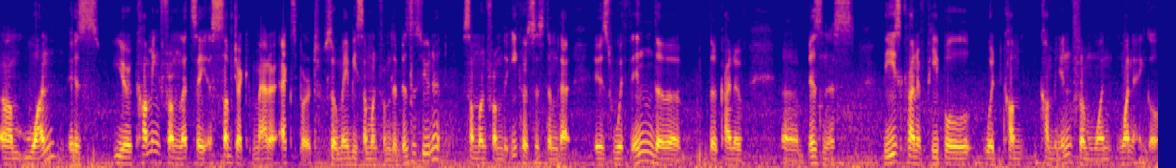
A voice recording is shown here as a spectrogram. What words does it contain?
Um, one is you're coming from, let's say, a subject matter expert. So maybe someone from the business unit, someone from the ecosystem that is within the the kind of uh, business. These kind of people would come come in from one one angle,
